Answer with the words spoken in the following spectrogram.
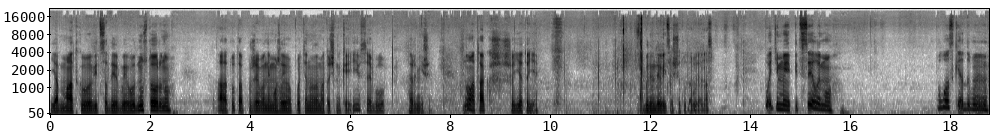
Я б матку відсадив би в одну сторону, а тут б вже вони, можливо, потягнули маточники і все було б гарніше. Ну, а так, що є, то є. Будемо дивитися, що тут буде у нас. Потім ми підсилимо. Полоски, я думаю,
